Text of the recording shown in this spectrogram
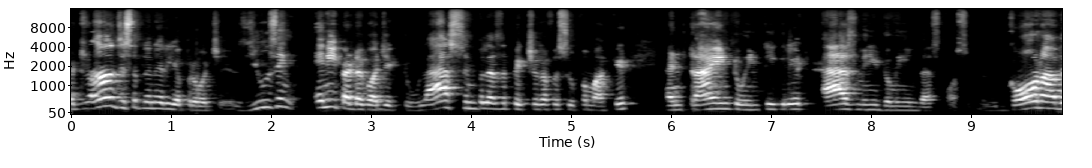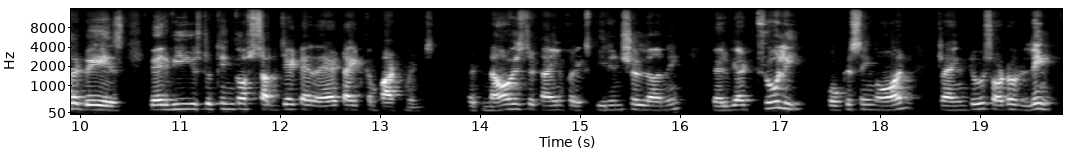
a transdisciplinary approach is using any pedagogic tool as simple as a picture of a supermarket and trying to integrate as many domains as possible. Gone are the days where we used to think of subject as airtight compartments, but now is the time for experiential learning where we are truly focusing on trying to sort of link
